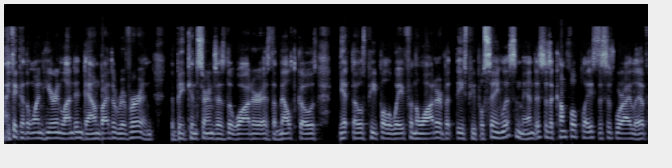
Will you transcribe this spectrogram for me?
I think of the one here in London down by the river and the big concerns as the water, as the melt goes, get those people away from the water. But these people saying, listen, man, this is a comfortable place. This is where I live.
